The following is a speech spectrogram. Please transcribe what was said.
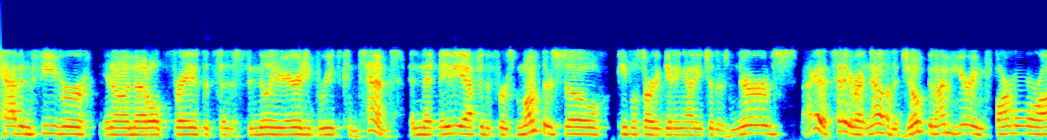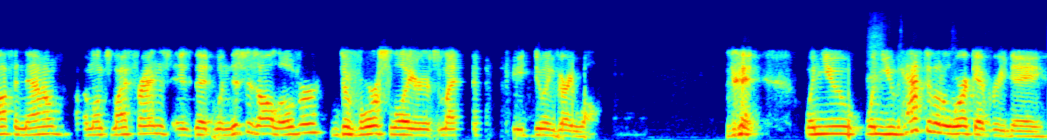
cabin fever, you know, and that old phrase that says familiarity breeds contempt, and that maybe after the first month or so, people started getting on each other's nerves. I got to tell you right now, the joke that I'm hearing far more often now amongst my friends is that when this is all over, divorce lawyers might be doing very well. when you when you have to go to work every day,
